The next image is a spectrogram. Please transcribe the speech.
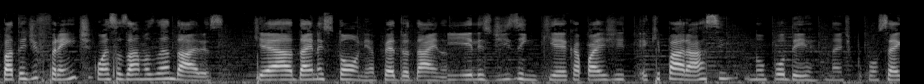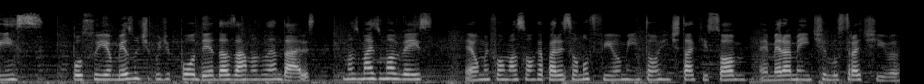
bater de frente com essas armas lendárias. Que é a Dyna Stone, a Pedra Dyna. E eles dizem que é capaz de equiparar-se no poder, né? Tipo, conseguem possuir o mesmo tipo de poder das armas lendárias. Mas mais uma vez, é uma informação que apareceu no filme, então a gente tá aqui só é meramente ilustrativa.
